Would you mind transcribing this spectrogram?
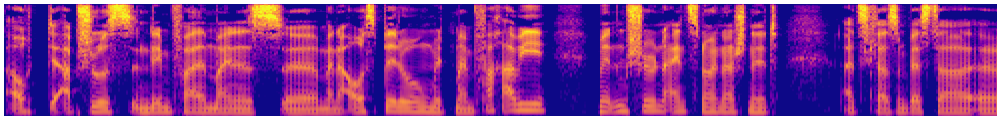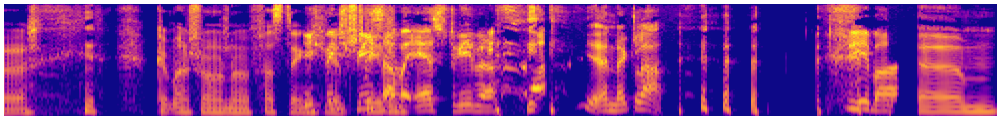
auch der Abschluss in dem Fall meines äh, meiner Ausbildung mit meinem Fachabi mit einem schönen 1,9er Schnitt als Klassenbester äh, könnte man schon fast denken. Ich bin Spießer, aber er ist Streber. ja, na klar. Streber. ähm,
